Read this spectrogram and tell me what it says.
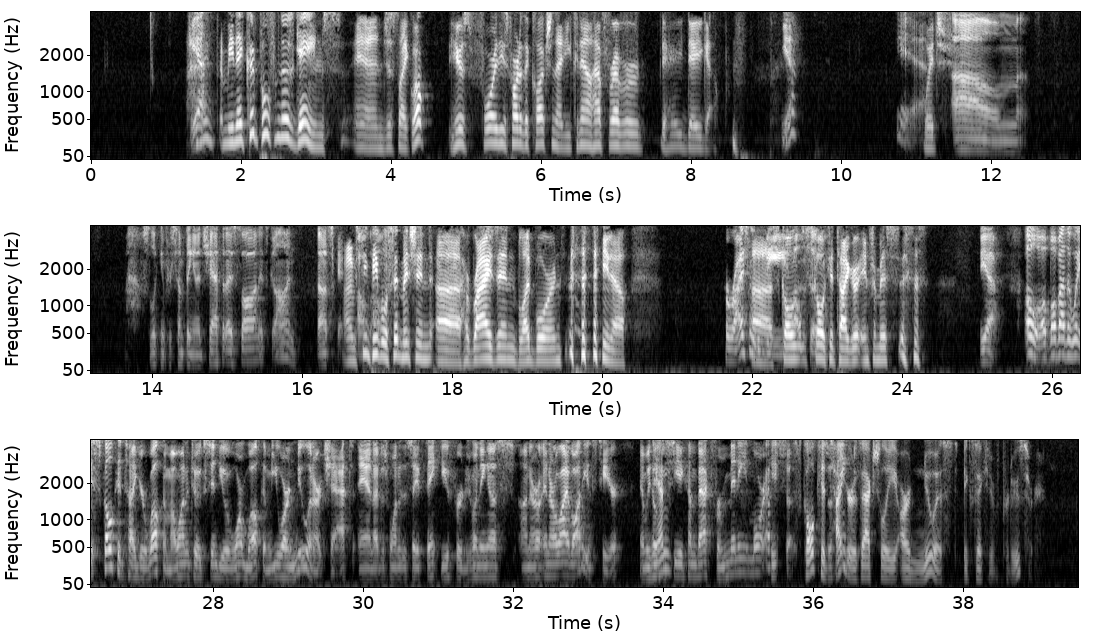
Yeah. I, I mean they could pull from those games and just like well here's four of these part of the collection that you can now have forever there, there you go Yeah. Yeah. Which- um, I was looking for something in a chat that I saw and it's gone. Oh, okay. i've I'll- seen I'll- people sit mention uh horizon bloodborne you know Horizon would uh be skull also, skull kid tiger infamous Yeah. Oh, oh, by the way, Skull Kid Tiger, welcome. I wanted to extend you a warm welcome. You are new in our chat, and I just wanted to say thank you for joining us on our in our live audience here. And we hope And- to see you come back for many more He, episodes. Skull Kid So Tiger is actually our newest executive producer.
